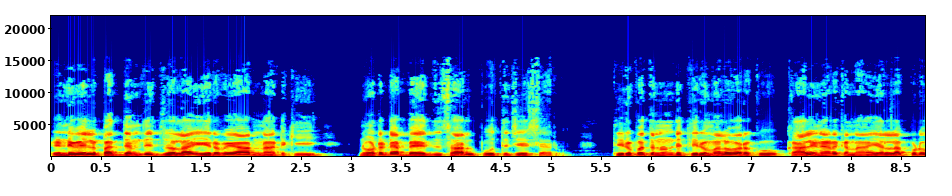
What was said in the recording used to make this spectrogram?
రెండు వేల పద్దెనిమిది జూలై ఇరవై ఆరు నాటికి నూట డెబ్బై ఐదు సార్లు పూర్తి చేశారు. తిరుపతి నుండి తిరుమల వరకు కాలినడకన ఎల్లప్పుడూ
